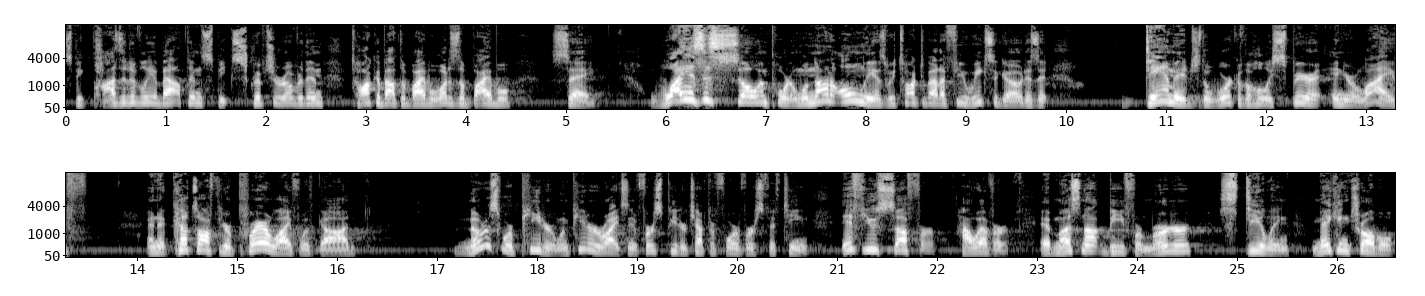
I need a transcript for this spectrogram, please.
Speak positively about them, speak scripture over them, talk about the Bible. What does the Bible say? Why is this so important? Well, not only, as we talked about a few weeks ago, does it damage the work of the Holy Spirit in your life and it cuts off your prayer life with God. Notice where Peter, when Peter writes in 1 Peter chapter 4 verse 15, if you suffer, however, it must not be for murder, stealing, making trouble,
